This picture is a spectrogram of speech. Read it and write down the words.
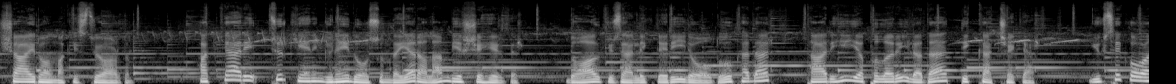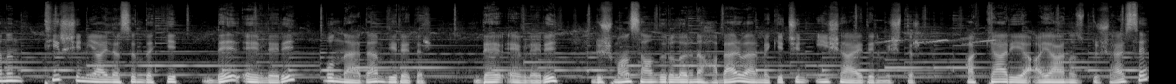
şair olmak istiyordum. Hakkari, Türkiye'nin güneydoğusunda yer alan bir şehirdir. Doğal güzellikleriyle olduğu kadar tarihi yapılarıyla da dikkat çeker. Yüksekova'nın Tirşin yaylasındaki dev evleri bunlardan biridir. Dev evleri düşman saldırılarına haber vermek için inşa edilmiştir. Hakkari'ye ayağınız düşerse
